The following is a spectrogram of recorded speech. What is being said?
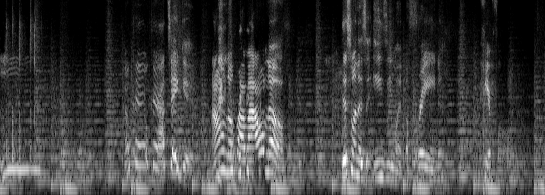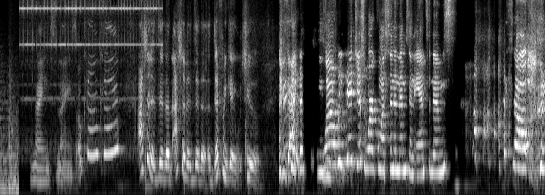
Mm. Okay. Okay. I'll take it. I don't know I, I don't know. This one is an easy one. Afraid. fearful. Nice, nice. Okay, okay. I should have did a I should have did a, a different game with you. You got Well, we did just work on synonyms and antonyms. so,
